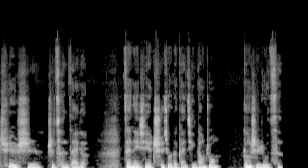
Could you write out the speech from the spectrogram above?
确实是存在的，在那些持久的感情当中更是如此。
